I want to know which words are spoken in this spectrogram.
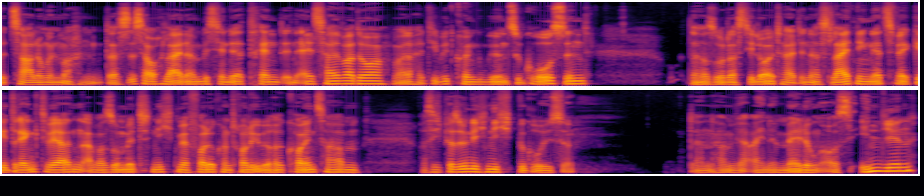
Bezahlungen machen. Das ist auch leider ein bisschen der Trend in El Salvador, weil halt die Bitcoin-Gebühren zu groß sind. Da so, dass die Leute halt in das Lightning-Netzwerk gedrängt werden, aber somit nicht mehr volle Kontrolle über ihre Coins haben, was ich persönlich nicht begrüße. Dann haben wir eine Meldung aus Indien.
